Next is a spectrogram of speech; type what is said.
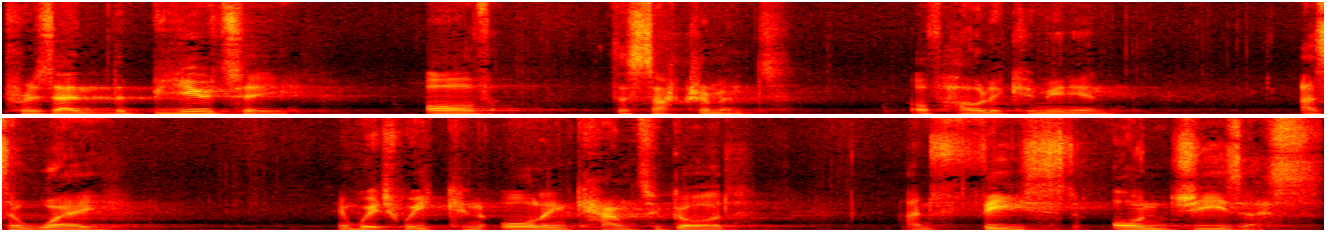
present the beauty of the sacrament of Holy Communion as a way in which we can all encounter God and feast on Jesus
